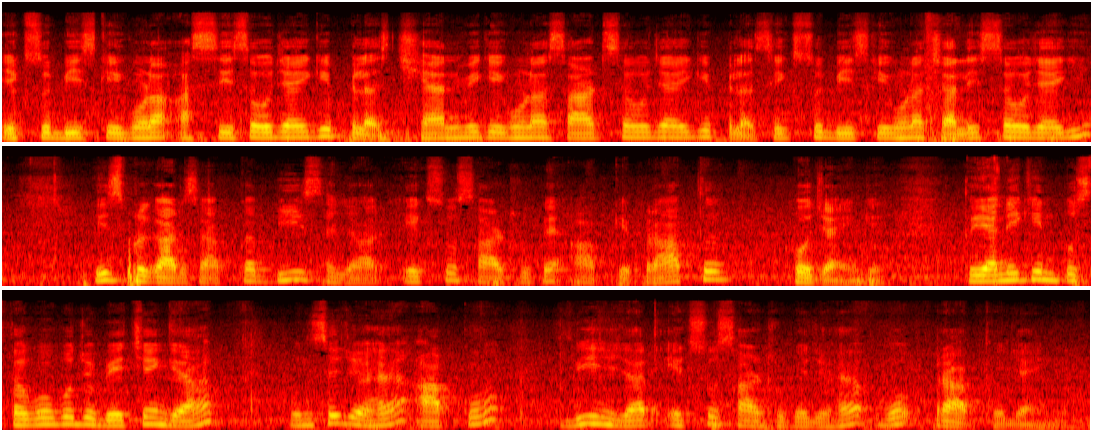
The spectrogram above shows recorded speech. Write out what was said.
120 की गुणा 80 से हो जाएगी प्लस छियानवे की गुणा 60 से हो जाएगी प्लस 120 की गुणा 40 से हो जाएगी। इस प्रकार से आपका बीस हज़ार एक सौ साठ रुपये आपके प्राप्त हो जाएँगे। तो यानी कि इन पुस्तकों को जो बेचेंगे आप, उनसे जो है आपको बीस हज़ार एक सौ साठ रुपये जो है वो प्राप्त हो जाएँगे।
